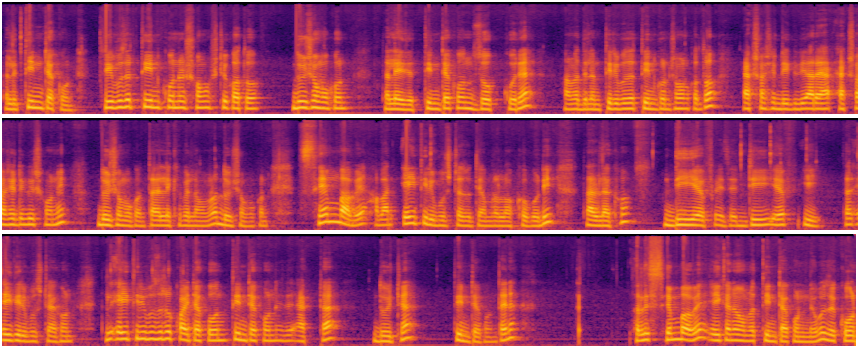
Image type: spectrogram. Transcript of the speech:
তাহলে তিনটা কোণ। ত্রিভুজের তিন কোণের সমষ্টি কত? দুই সমকোণ। তাহলে এই যে তিনটা কোণ যোগ করে আমরা দিলাম ত্রিভুজের তিন কোণ সমান কত? একশো আশি ডিগ্রি আর একশো আশি ডিগ্রি সমানই দুই সমকোণ। তাহলে লিখে পেলাম আমরা দুই সমকোণ। সেমভাবে আবার এই ত্রিভুজটা যদি আমরা লক্ষ্য করি, তাহলে দেখো ডিএফ এই যে ডিএফই তাহলে এই ত্রিভুজটা এখন। তাহলে এই ত্রিভুজের কয়টা কোণ? তিনটা কোণ। এই যে একটা, দুইটা, তিনটা কোণ, তাই না? তাহলে সেমভাবে এইখানেও আমরা তিনটা কোণ নেব যে কোণ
